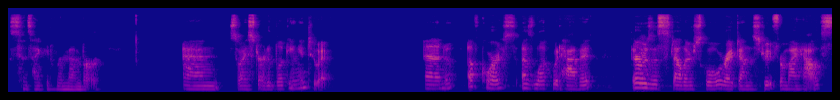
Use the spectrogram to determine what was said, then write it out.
since I could remember. And so I started looking into it. And of course, as luck would have it, there was a stellar school right down the street from my house,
